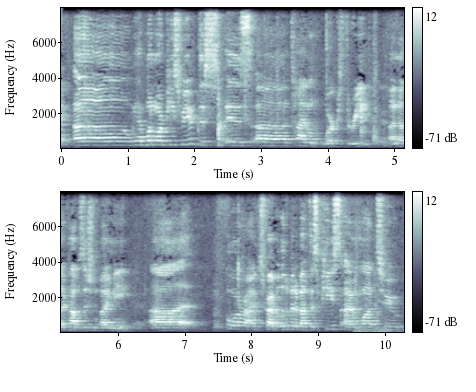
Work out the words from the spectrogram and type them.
uh, have one more piece for you. This is uh, titled Work 3, another composition by me. Uh, before I describe a little bit about this piece, I want to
